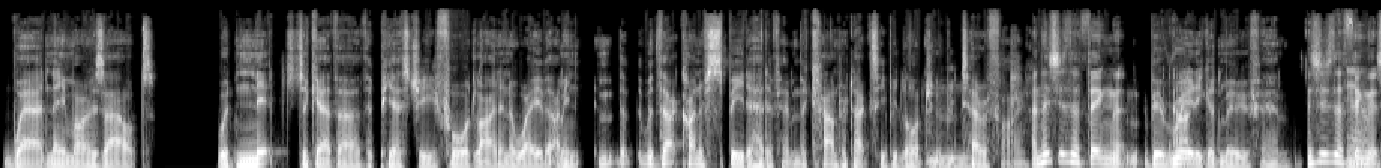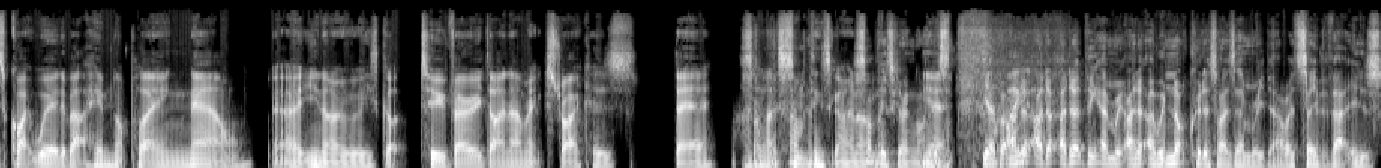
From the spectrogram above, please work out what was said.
where Neymar is out would knit together the PSG forward line in a way that I mean, th- with that kind of speed ahead of him, the counter attacks he'd be launching would be Mm. terrifying. and this is the thing that It'd be a really good move for him. This is the thing that's quite weird about him not playing now. Uh, you know, he's got two very dynamic strikers there. I don't know, Something's something's going on. Something's going on. Yeah. Yeah, but I, I- don't, I, don't, I don't think Emery. I, don't- I would not criticize Emery there. I would say that that is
